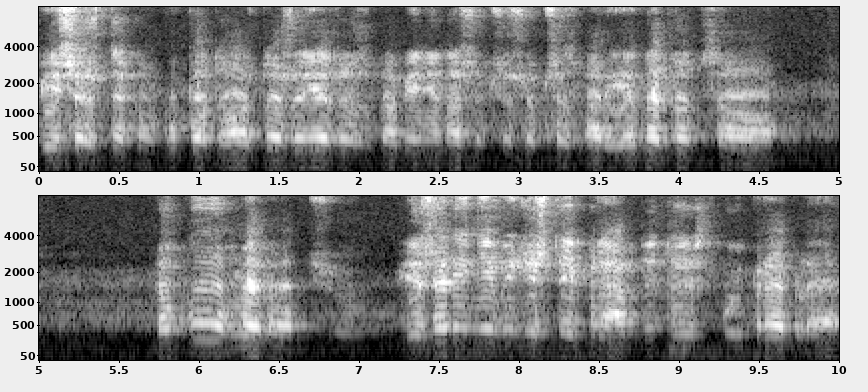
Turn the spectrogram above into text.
piszesz taką głupotę o to, że Jezus zbawienie nasze przyszło przez Maryję. No to co? To główny Romciu. Jeżeli nie widzisz tej prawdy, to jest twój problem.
